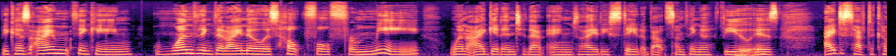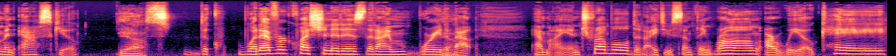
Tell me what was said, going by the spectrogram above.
Because I'm thinking one thing that I know is helpful for me when I get into that anxiety state about something with you Mm-hmm. is I just have to come and ask you Yeah. the whatever question it is that I'm worried about. Am I in trouble? Did I do something wrong? Are we okay?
